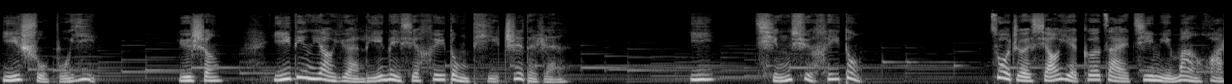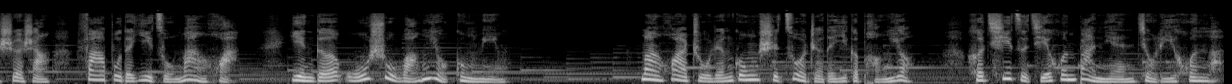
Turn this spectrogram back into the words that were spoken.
已属不易，余生一定要远离那些黑洞体质的人。一情绪黑洞。作者小野哥在基米漫画社上发布的一组漫画，引得无数网友共鸣。漫画主人公是作者的一个朋友，和妻子结婚半年就离婚了。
